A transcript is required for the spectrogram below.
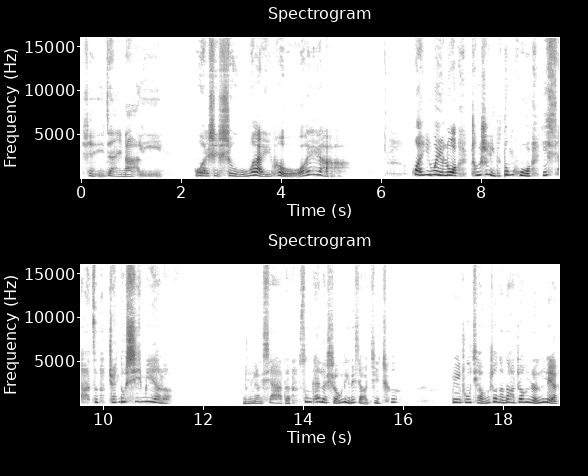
谁在那里？我是鼠外婆呀！”话音未落，城市里的灯火一下子全都熄灭了。明良吓得松开了手里的小汽车。壁橱墙上的那张人脸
